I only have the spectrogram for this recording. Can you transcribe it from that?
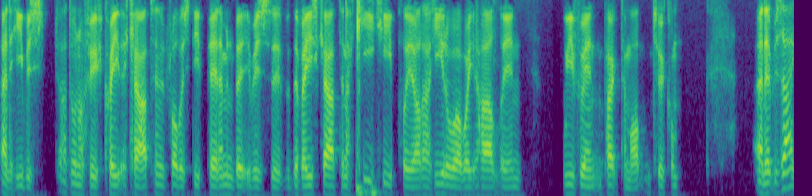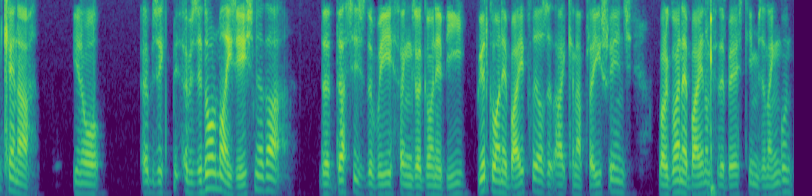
And he was, I don't know if he was quite the captain, probably Steve Perryman, but he was the, the vice captain, a key, key player, a hero of White Hart Lane we've went and picked him up and took him, and it was that kind of, you know, it was a, it was a normalisation of that. That this is the way things are going to be. We're going to buy players at that kind of price range. We're going to buy them for the best teams in England.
